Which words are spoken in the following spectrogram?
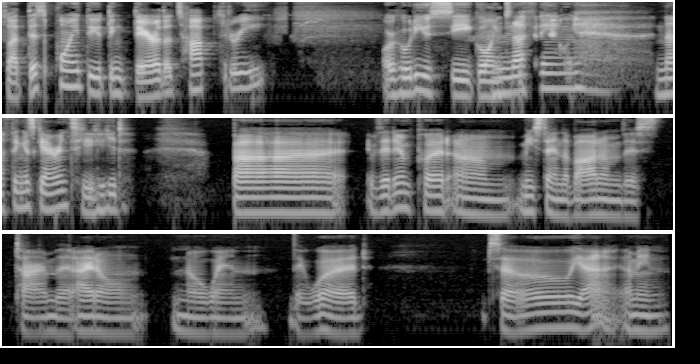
So at this point, do you think they're the top three? Or who do you see going to the nothing nothing is guaranteed but if they didn't put um mista in the bottom this time that i don't know when they would so yeah i mean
